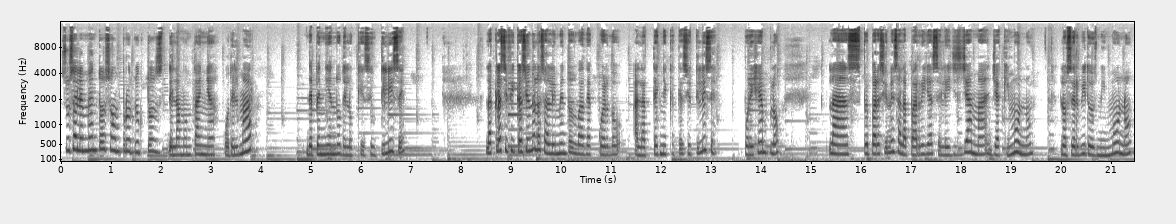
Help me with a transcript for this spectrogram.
Sus alimentos son productos de la montaña o del mar, dependiendo de lo que se utilice. La clasificación de los alimentos va de acuerdo a la técnica que se utilice. Por ejemplo, las preparaciones a la parrilla se les llama yakimono, los servidos mimono,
